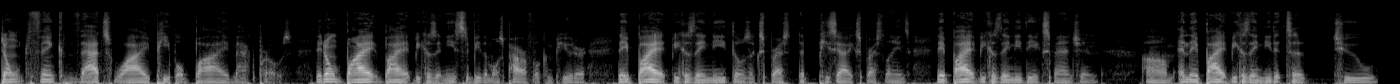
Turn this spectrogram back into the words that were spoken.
don't think that's why people buy Mac Pros. They don't buy buy it because it needs to be the most powerful computer. They buy it because they need those express the PCI Express lanes. They buy it because they need the expansion, um, and they buy it because they need it to to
